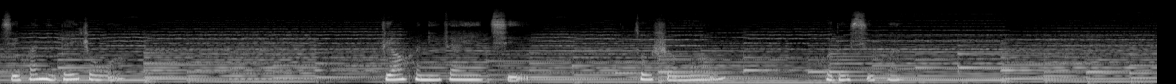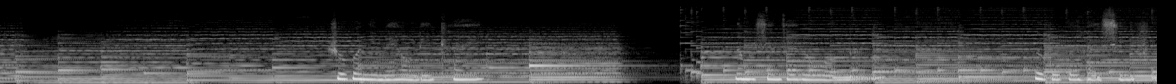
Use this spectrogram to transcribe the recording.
喜欢你背着我。只要和你在一起，做什么我都喜欢。如果你没有离开，那么现在的我们会不会很幸福？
